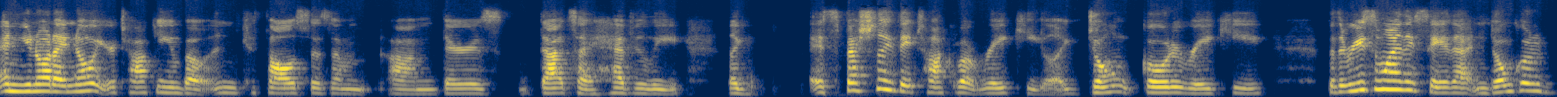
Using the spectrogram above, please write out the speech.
and you know what? I know what you're talking about in catholicism. Um, there's that's a heavily like especially they talk about reiki like don't go to reiki. But the reason why they say that and don't go to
